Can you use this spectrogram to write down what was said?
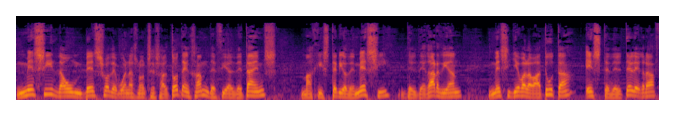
Messi da un beso de buenas noches al Tottenham, decía el The Times, Magisterio de Messi, del The Guardian, Messi lleva la batuta, este del Telegraph,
